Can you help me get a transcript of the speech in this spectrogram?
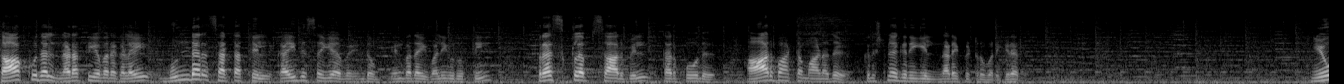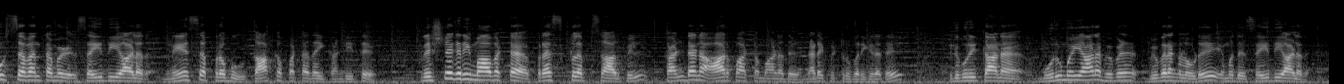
தாக்குதல் நடத்தியவர்களை குண்டர் சட்டத்தில் கைது செய்ய வேண்டும் என்பதை வலியுறுத்தி பிரஸ் கிளப் சார்பில் தற்போது ஆர்ப்பாட்டமானது கிருஷ்ணகிரியில் நடைபெற்று வருகிறது. நியூஸ் செவன் தமிழ் செய்தியாளர் நேசப்பிரபு தாக்கப்பட்டதை கண்டித்து கிருஷ்ணகிரி மாவட்ட பிரஸ் கிளப் சார்பில் கண்டன ஆர்ப்பாட்டமானது நடைபெற்று வருகிறது. இது குறித்தான முழுமையான விவர- விவரங்களோடு எமது செய்தியாளர்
